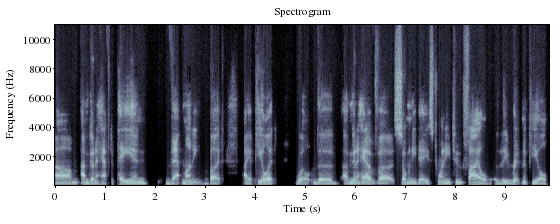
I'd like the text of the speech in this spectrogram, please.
Um, I'm going to have to pay in that money, but I appeal it well the i'm going to have uh, so many days 20 to file the written appeal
